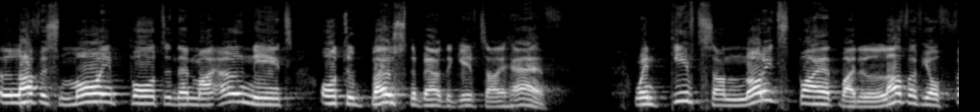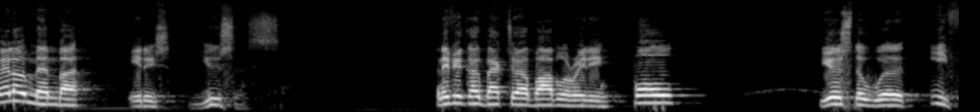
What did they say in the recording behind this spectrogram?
Love is more important than my own needs or to boast about the gifts I have. When gifts are not inspired by the love of your fellow member, it is useless. And if you go back to our Bible reading, Paul used the word if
